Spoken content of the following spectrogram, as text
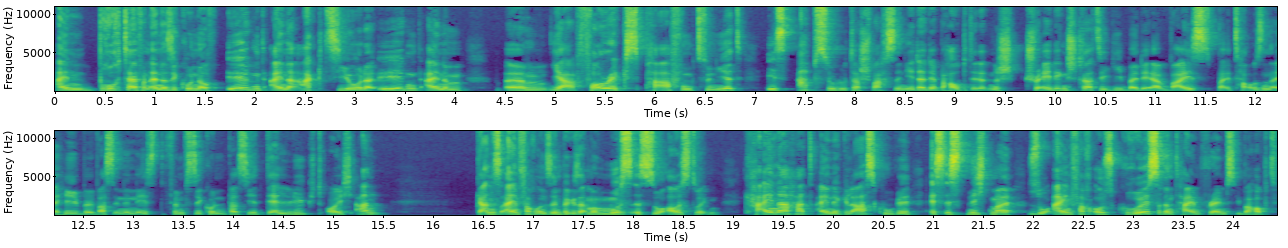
einem Bruchteil von einer Sekunde auf irgendeiner Aktie oder irgendeinem ähm, ja, Forex-Paar funktioniert, ist absoluter Schwachsinn. Jeder, der behauptet, er hat eine Trading-Strategie, bei der er weiß, bei Tausender Hebel, was in den nächsten fünf Sekunden passiert, der lügt euch an. Ganz einfach und simpel gesagt, man muss es so ausdrücken. Keiner hat eine Glaskugel. Es ist nicht mal so einfach aus größeren Timeframes überhaupt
